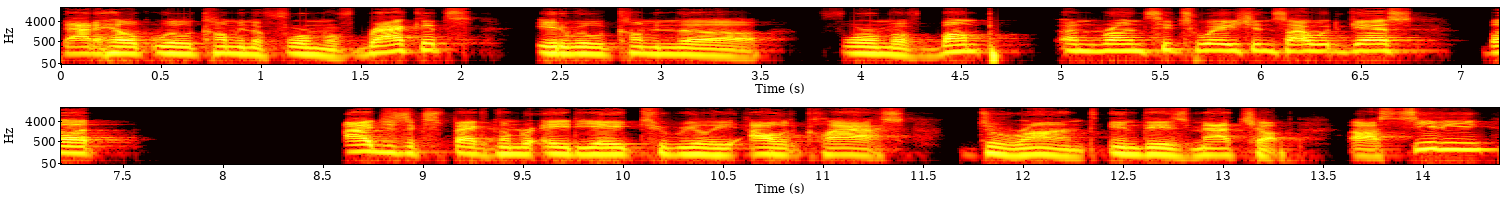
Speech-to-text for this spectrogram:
that help will come in the form of brackets. It will come in the form of bump and run situations, I would guess. But I just expect number 88 to really outclass Durant in this matchup. Uh, CeeDee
